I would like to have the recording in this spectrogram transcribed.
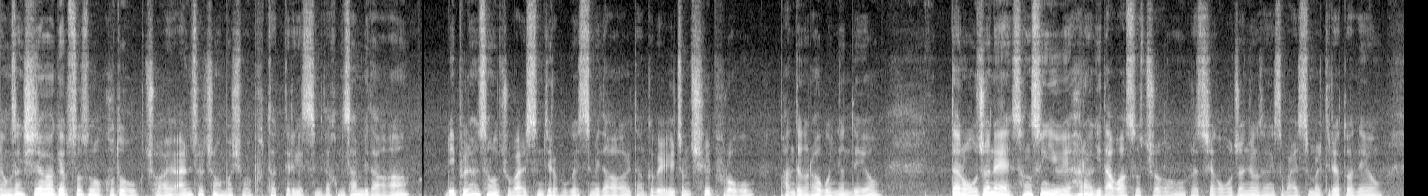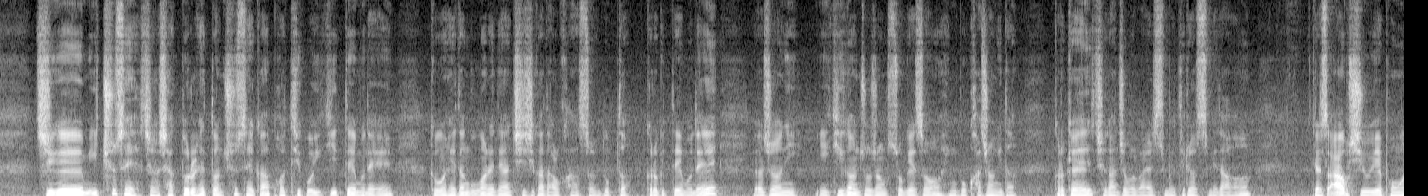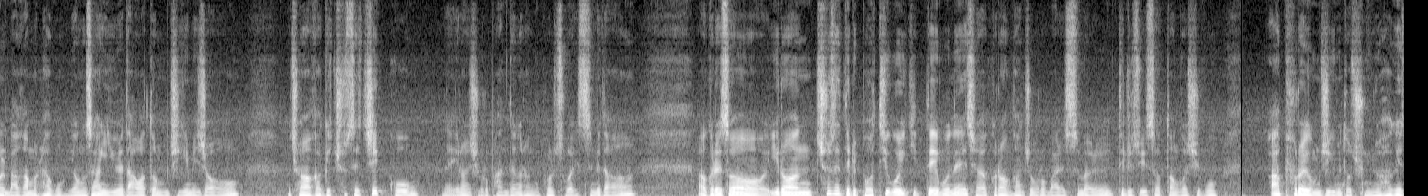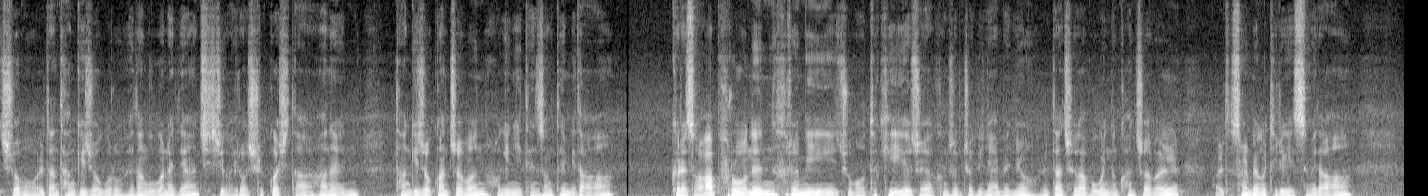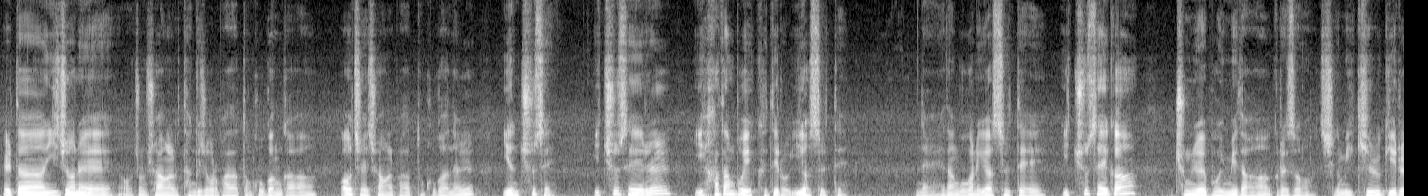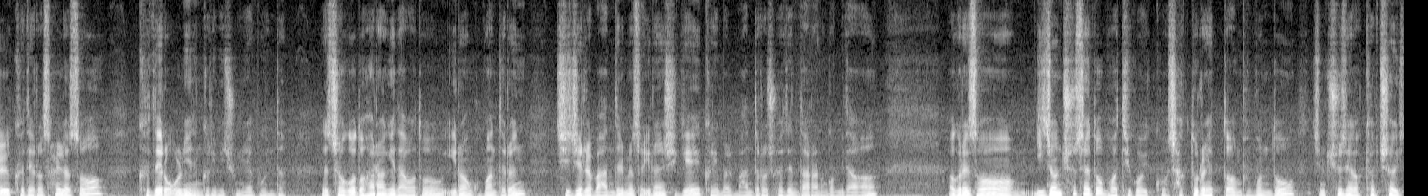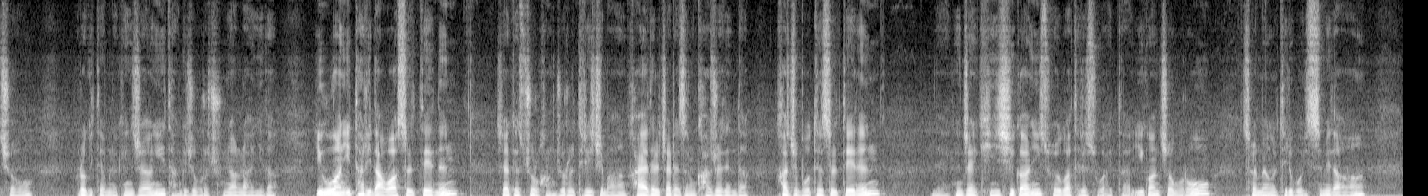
영상 시작하기 앞서서 구독, 좋아요, 알림 설정 한 번씩만 부탁드리겠습니다. 감사합니다. 리플 현상을 좀 말씀드려 보겠습니다. 일단 급여 1.7% 반등을 하고 있는데요. 일단 오전에 상승 이후에 하락이 나왔었죠. 그래서 제가 오전 영상에서 말씀을 드렸던 내용 지금 이 추세, 제가 작도를 했던 추세가 버티고 있기 때문에 그건 해당 구간에 대한 지지가 나올 가능성이 높다. 그렇기 때문에 여전히 이 기간 조정 속에서 행복 과정이다. 그렇게 제관점을 말씀을 드렸습니다. 그래서 9시 이후에 봉을 마감을 하고 영상 이후에 나왔던 움직임이죠. 정확하게 추세 찍고 네, 이런 식으로 반등을 한 거 볼 수가 있습니다. 아, 그래서 이런 추세들이 버티고 있기 때문에 제가 그런 관점으로 말씀을 드릴 수 있었던 것이고 앞으로의 움직임이 더 중요하겠죠. 일단 단기적으로 해당 구간에 대한 지지가 이루어질 것이다 하는 단기적 관점은 확인이 된 상태입니다. 그래서 앞으로는 흐름이 좀 어떻게 이어져야 긍정적이냐면요. 일단 제가 보고 있는 관점을 일단 설명을 드리겠습니다. 일단 이전에 어, 좀 저항을 단기적으로 받았던 구간과 어제 저항을 받았던 구간을 이은 추세, 이 추세를 이 하단부에 그대로 이었을 때, 네, 해당 구간에 이었을 때 이 추세가 중요해 보입니다. 그래서 지금 이 기울기를 그대로 살려서 그대로 올리는 그림이 중요해 보인다. 적어도 하락이 나와도 이런 구간들은 지지를 만들면서 이런 식의 그림을 만들어 줘야 된다라는 겁니다. 어, 그래서 이전 추세도 버티고 있고 작도를 했던 부분도 지금 추세가 겹쳐 있죠. 그렇기 때문에 굉장히 단기적으로 중요한 라인이다. 이 구간 이탈이 나왔을 때는 제가 계속적으로 강조를 드리지만 가야 될 자리에서는 가줘야 된다. 가지 못했을 때는 네, 굉장히 긴 시간이 소요가 될 수가 있다. 이 관점으로 설명을 드리고 있습니다.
